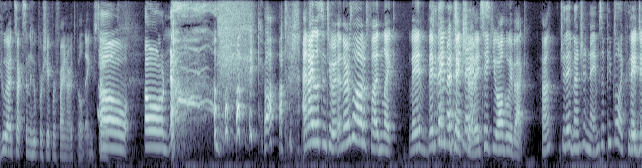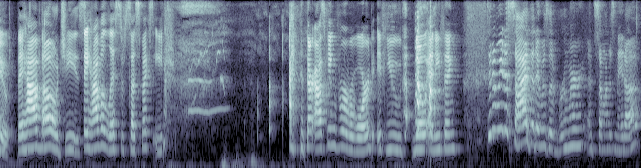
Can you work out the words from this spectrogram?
who had sex in the Hooper Schaefer Fine Arts Building. So, oh. Oh no. oh my gosh. and I listened to it, and there's a lot of fun. Like they they Do they paint the mention picture, they take you all the way back, huh? Do they mention names of people like who They they, do. They have Oh jeez. they have a list of suspects each. They're asking for a reward if you know anything. Didn't we decide that it was a rumor and someone just made up?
